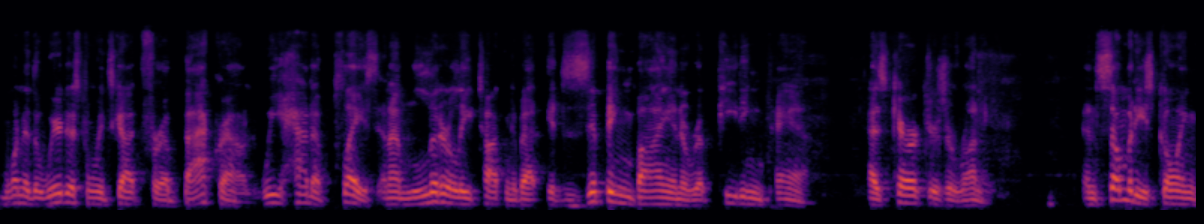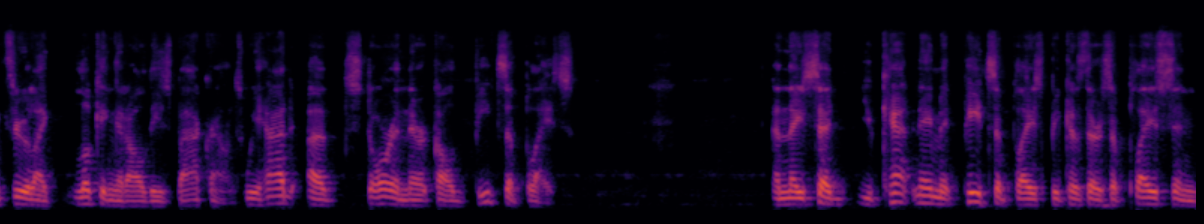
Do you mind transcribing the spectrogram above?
one of the weirdest one we got for a background. We had a place, and I'm literally talking about it's zipping by in a repeating pan as characters are running. And somebody's going through like looking at all these backgrounds. We had a store in there called Pizza Place and they said you can't name it Pizza Place because there's a place in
